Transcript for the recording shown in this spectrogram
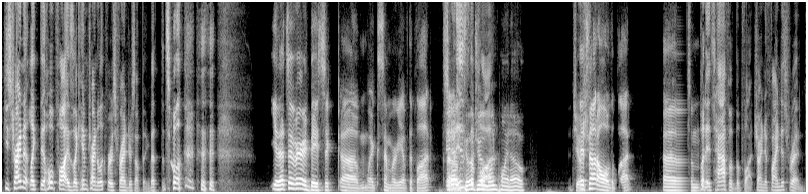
he's trying to like the whole plot is like him trying to look for his friend or something. That, that's all. Yeah, that's a very basic um like summary of the plot. So it it the Gojo plot. 1.0. Joe- It's not all of the plot. Um, but it's half of the plot, trying to find his friend.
